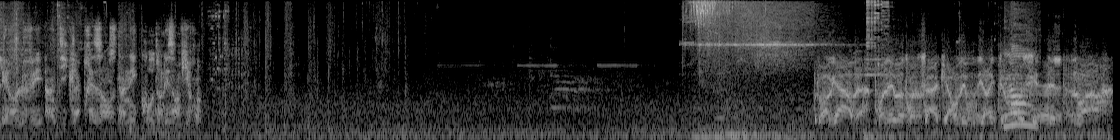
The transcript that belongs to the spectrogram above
Les indiquent la présence d'un écho dans les environs. Regarde, prenez votre sac et rendez-vous directement Non. au site Delta Noir.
